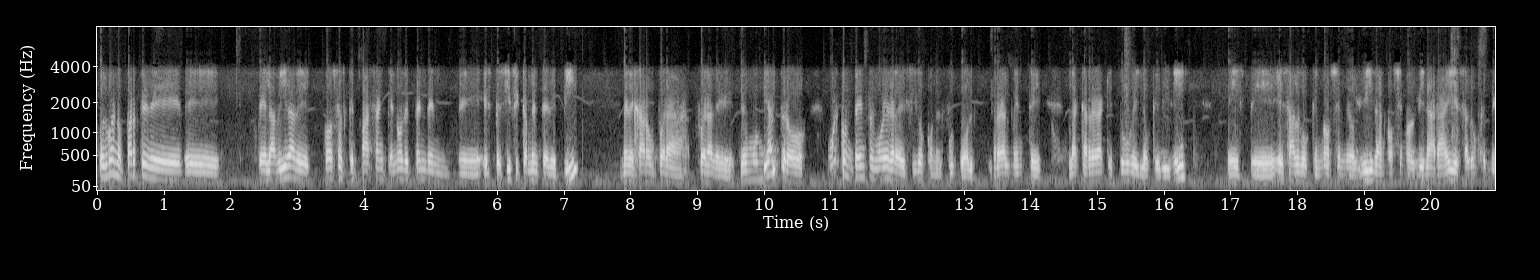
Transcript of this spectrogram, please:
pues bueno, parte de, de la vida de cosas que pasan que no dependen eh, específicamente de ti, me dejaron fuera fuera de, un mundial, pero muy contento y muy agradecido con el fútbol. Realmente la carrera que tuve y lo que viví este es algo que no se me olvida, no se me olvidará y es algo que me,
